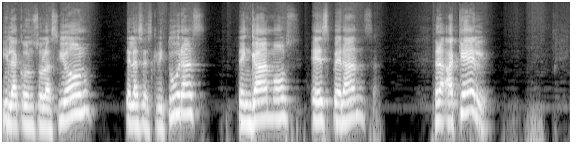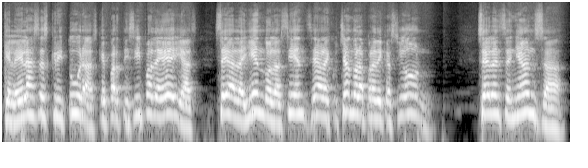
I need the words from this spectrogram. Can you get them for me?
y la consolación de las escrituras tengamos esperanza. aquel que lee las escrituras, que participa de ellas, sea leyéndolas, sea escuchando la predicación, sea la enseñanza,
